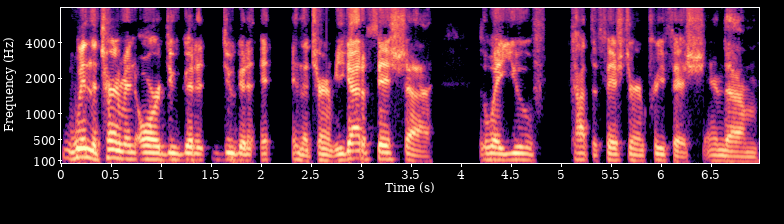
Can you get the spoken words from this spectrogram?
win the tournament or do good do good in the tournament. You got to fish uh, the way you've caught the fish during pre-fish, and um,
